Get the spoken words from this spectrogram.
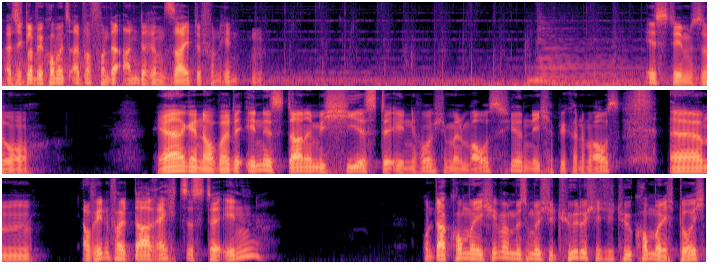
Also ich glaube, wir kommen jetzt einfach von der anderen Seite von hinten. Ist dem so. Ja, genau, weil der In ist da nämlich, hier ist der In. Wo habe ich meine Maus hier? Ne, ich habe hier keine Maus. Ähm, auf jeden Fall da rechts ist der In. Und da kommen wir nicht hin, wir müssen durch die Tür, durch die Tür kommen wir nicht durch.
